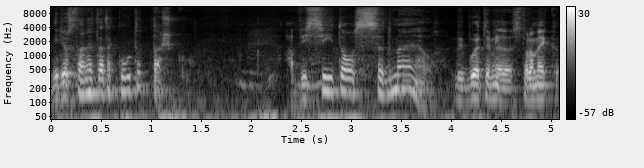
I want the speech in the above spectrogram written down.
Vy dostanete takovou tašku. A vysí to sedmého. Vy budete mít stromek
